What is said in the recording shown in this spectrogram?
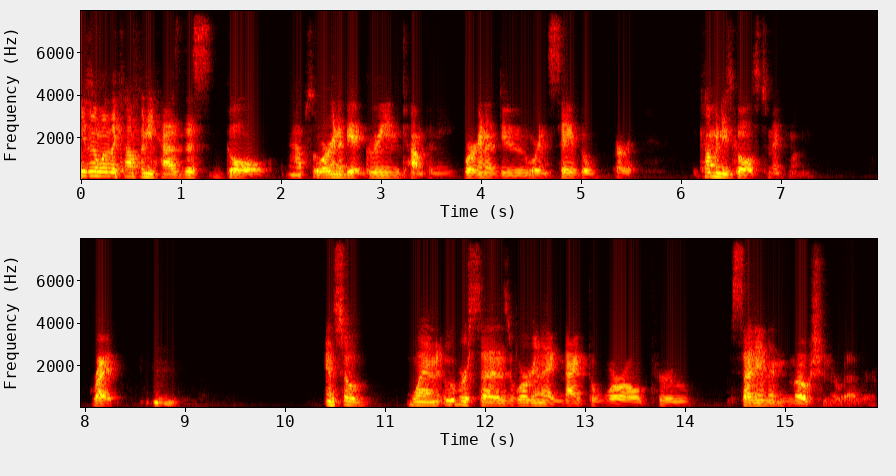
even when the company has this goal, Absolutely. we're going to be a green company. We're going to do. We're going to save the earth. The company's goal is to make money, right? Mhm. And so when Uber says we're going to ignite the world through setting it in motion or whatever,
